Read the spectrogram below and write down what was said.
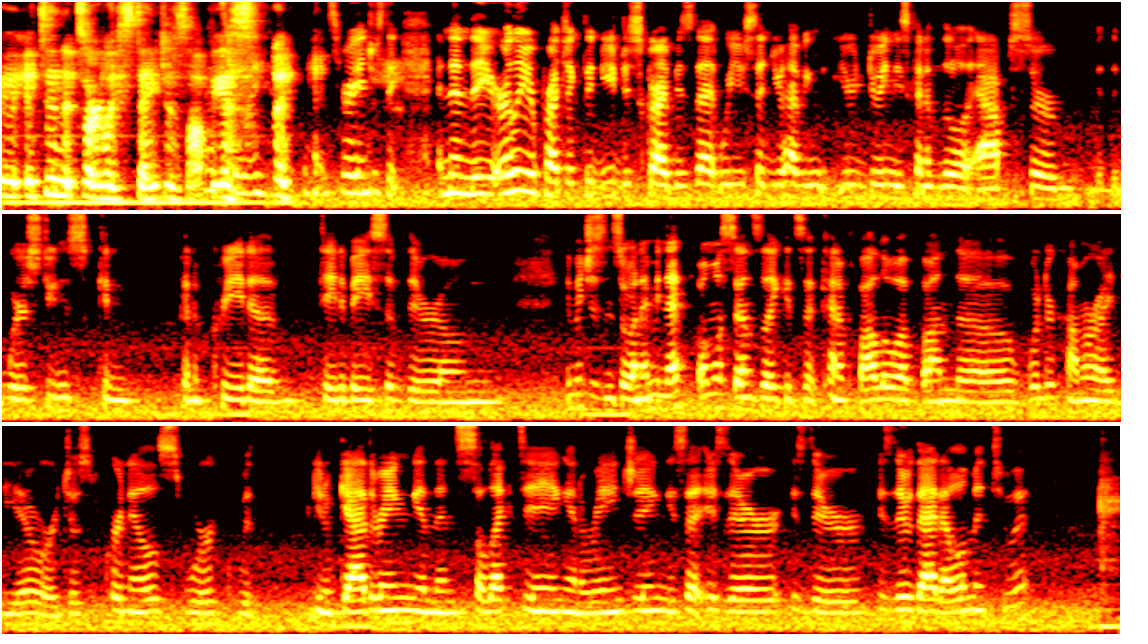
it's in its early stages, That's, obviously. really, that's very interesting. And then the earlier project that you described is that where you said you're having you're doing these kind of little apps or where students can kind of create a database of their own images and so on. I mean that almost sounds like it's a kind of follow up on the Wunderkammer idea or Joseph Cornell's work with you know gathering and then selecting and arranging. Is that is there is there is there that element to it?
